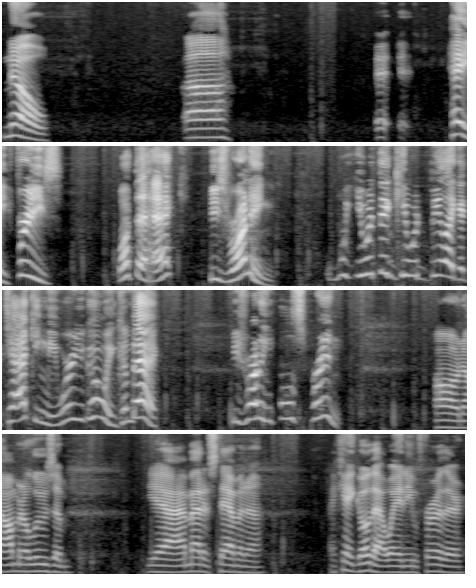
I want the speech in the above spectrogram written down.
No. Uh it, it, Hey, freeze! What the heck? He's running. You would think he would be like attacking me. Where are you going? Come back. He's running full sprint. Oh no, I'm gonna lose him. Yeah, I'm out of stamina. I can't go that way any further.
